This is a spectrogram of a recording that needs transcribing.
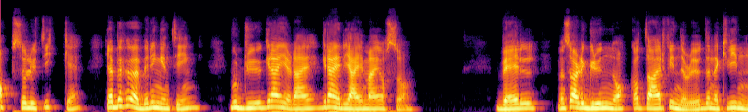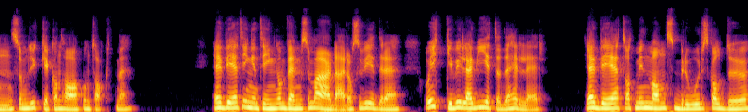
Absolutt ikke, jeg behøver ingenting, hvor du greier deg, greier jeg meg også. Vel, men så er det grunn nok at der finner du denne kvinnen som du ikke kan ha kontakt med. Jeg vet ingenting om hvem som er der, og så videre, og ikke vil jeg vite det heller. Jeg vet at min manns bror skal dø,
